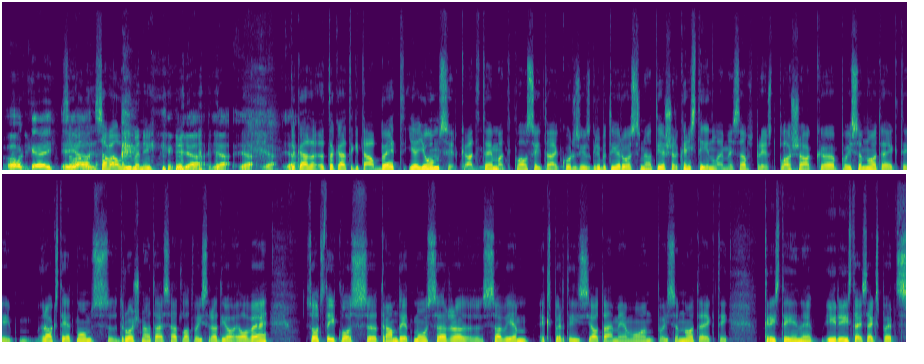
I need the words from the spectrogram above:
Okay, savā, jā, savā līmenī. jā, jā, jā, jā, jā. Tā kā, tā kā tik tā, bet, ja jums ir kādi temati, klausītāji, kurus jūs gribat ierosināt tieši ar Kristīnu, lai mēs apspriestu plašāk, pavisam noteikti rakstiet mums drošinātājs at Latvijas radio LV. Sociālos tīklos tramdiet mūs ar saviem ekspertīzes jautājumiem, un pavisam noteikti Kristīne ir īstais eksperts,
